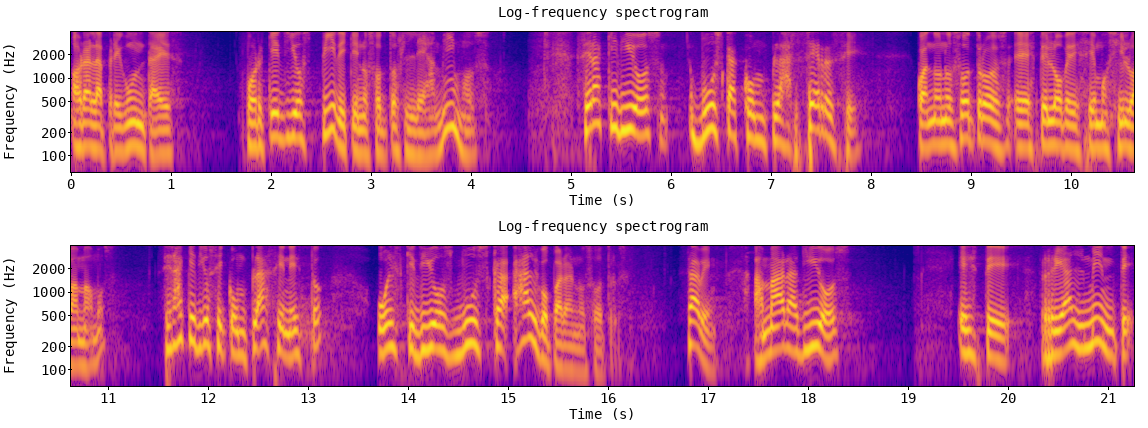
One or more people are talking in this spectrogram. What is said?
Ahora la pregunta es, ¿por qué Dios pide que nosotros le amemos? ¿Será que Dios busca complacerse cuando nosotros este, lo obedecemos y lo amamos? ¿Será que Dios se complace en esto? ¿O es que Dios busca algo para nosotros? Saben, amar a Dios este, realmente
